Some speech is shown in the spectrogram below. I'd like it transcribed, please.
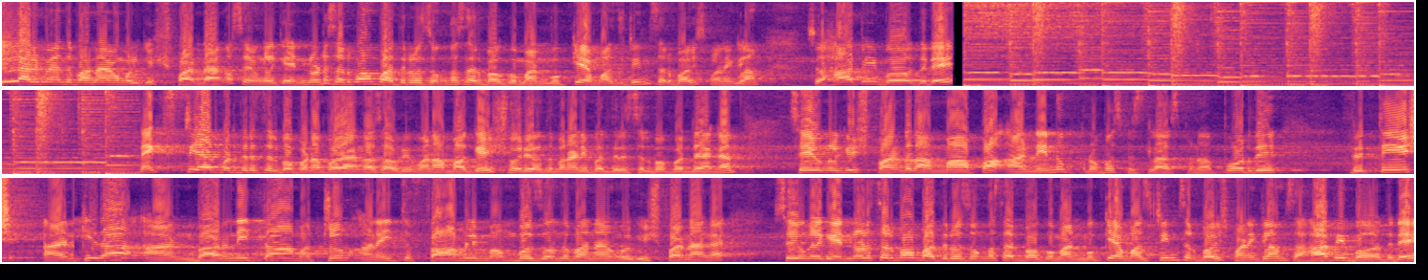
எல்லாருமே வந்து பண்ண உங்களுக்கு விஷ் பண்றாங்க. ஸோ இவங்களுக்கு என்னோட சார்பாகவும் பார்த்துருவோம் உங்க சார்பாகவும் அண்ட் முக்கிய மஸ்டின் சார்பாக விஷ் பண்ணிக்கலாம். ஸோ ஹாப்பி பர்த்டே நெக்ஸ்ட் யார் பத்திர செல்வம் பண்ண போறாங்க? ஸோ அப்படி அப்படின்னா மகேஸ்வரி வந்து பண்ணி பத்திர செல்வம் பண்றாங்க ஸோ இவங்களுக்கு விஷ் பண்றது அம்மா அப்பா அண்ணனும் ரொம்ப ஸ்பெஷலாக பண்ண போறது. ரித்தீஷ் அண்ட் கிதா அண்ட் பரணிதா மற்றும் அனைத்து ஃபேமிலி மெம்பர்ஸ் வந்து பண்ண உங்களுக்கு விஷ் பண்ணாங்க. ஸோ இவங்களுக்கு என்னோட சார்பாக பார்த்துட்டு உங்க சார் பகும் அண்ட் முக்கியமாக ஸ்ட்ரீம் சார் விஷ் பண்ணிக்கலாம். ஸோ ஹாப்பி பர்த்டே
